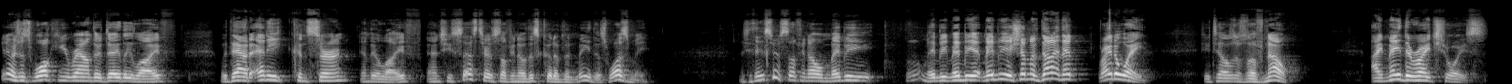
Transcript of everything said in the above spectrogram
you know, just walking around their daily life without any concern in their life, and she says to herself, you know, this could have been me, this was me. And she thinks to herself, you know, maybe, well, maybe, maybe, maybe I shouldn't have done that right away. She tells herself, no, I made the right choice.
